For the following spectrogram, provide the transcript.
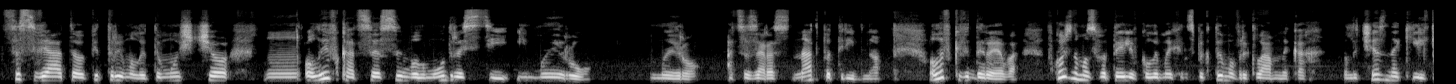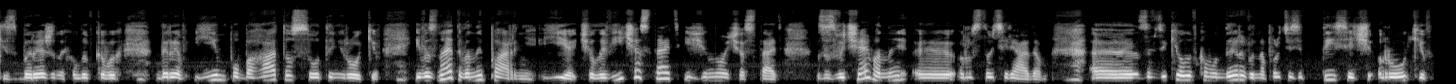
Це свято підтримали, тому що оливка це символ мудрості і миру. миру. А це зараз надпотрібно. Оливкові дерева. В кожному з готелів, коли ми їх інспектуємо в рекламниках, величезна кількість збережених оливкових дерев, їм по багато сотень років. І ви знаєте, вони парні. Є чоловіча стать і жіноча стать. Зазвичай вони е, ростуть рядом. Е, завдяки оливковому дереву на протязі тисяч років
